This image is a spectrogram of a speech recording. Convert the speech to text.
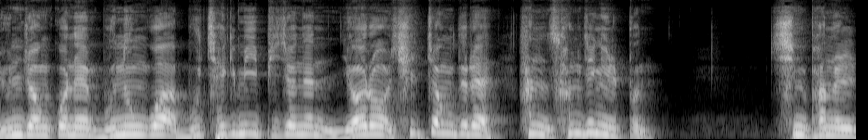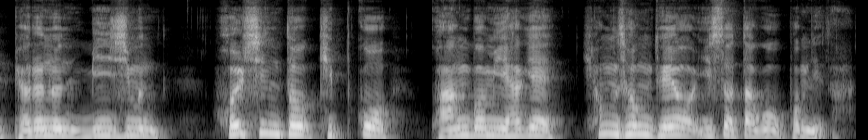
윤 정권의 무능과 무책임이 빚어낸 여러 실정들의 한 상징일 뿐 심판을 벼르는 민심은 훨씬 더 깊고 광범위하게 형성되어 있었다고 봅니다.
